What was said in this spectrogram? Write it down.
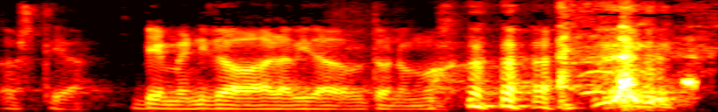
Hostia, bienvenido a la vida de autónomo.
